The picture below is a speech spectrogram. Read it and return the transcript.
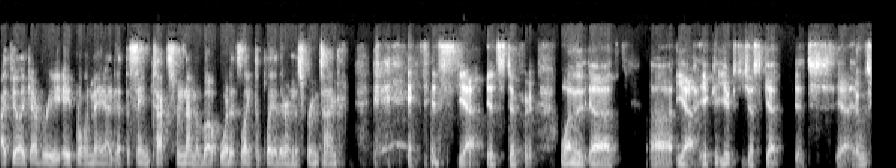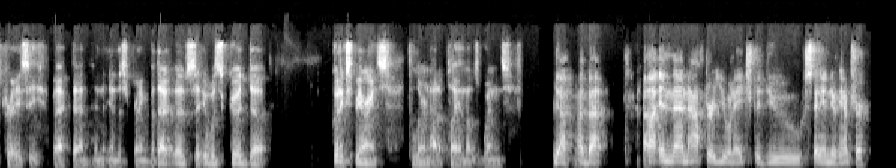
I feel like every April and May I get the same text from them about what it's like to play there in the springtime. it's yeah, it's different. One of the, uh, uh, yeah, it, you could just get it's yeah, it was crazy back then in, in the spring, but that was it was good. Uh, good experience to learn how to play in those winds. Yeah, I bet. Uh, and then after UNH, did you stay in New Hampshire?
